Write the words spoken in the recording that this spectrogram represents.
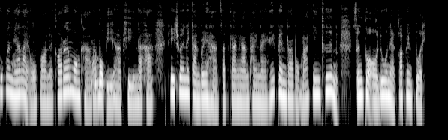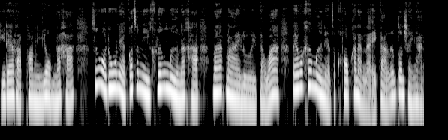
ทุกวันนี้หลายองค์กรเนี่ยก็เริ่มมองหาระบบ ERP นะคะ ที่ช่วยในการบริหารจัดการงานภายในให้เป็นระบบมากยิ่งขึ้น ซึ่งตัว Odoo เนี่ยก็เป็นตัวที่ได้รับความนิยมนะคะ ซึ่ง Odoo เนี่ยก็จะมีเครื่องมือนะคะ มากมายเลย แต่ว่าแม้ว่าเครื่องมือเนี่ยจะครบขนาดไหนการเริ่มต้นใช้งาน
